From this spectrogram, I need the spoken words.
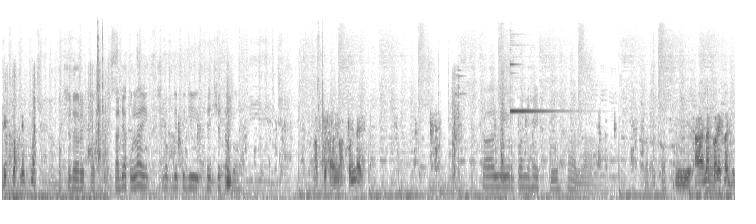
report report. Aku sudah report. Tadi aku like sebab dia pergi headshot aku. Aku tanah aku like. Kali rupanya hacker. Halah. Kita report terus. Iya, ada Oh. korek aja.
